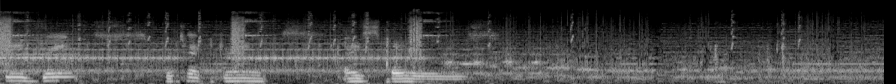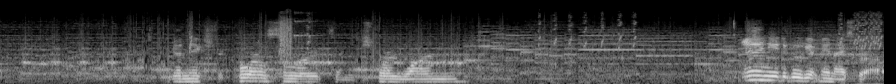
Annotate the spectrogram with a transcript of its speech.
Speed drinks, protect drinks, ice bows. Got an extra coral sword, so I'm destroy one. And I need to go get me an ice rod.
